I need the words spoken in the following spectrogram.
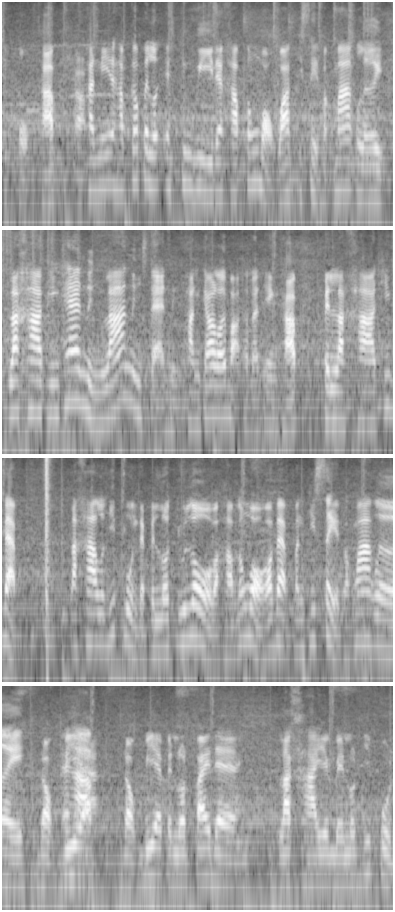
2016 ครับ ครับ คันนี้นะครับก็เป็นรถ SUV นะครับ ต้องบอกว่าพิเศษมาก ๆ เลย ราคาเพียงแค่ 1 1 1 1,900 บาทเท่านั้นเองครับ เป็นราคาที่แบบ ราคารถญี่ปุ่นแต่เป็นรถยุโรปอะครับต้องบอกว่าแบบมันพิเศษมากๆเลย ดอกเบี้ย นะครับดอกเบี้ยเป็นรถป้ายแดง ราคายังเป็นรถญี่ปุ่น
